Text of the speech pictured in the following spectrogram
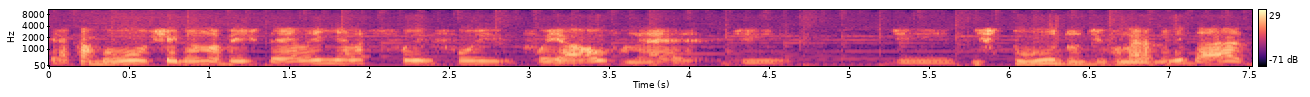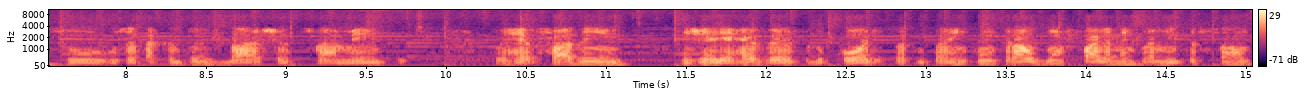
é, acabou chegando a vez dela e ela foi, foi, foi alvo né, de, de estudo de vulnerabilidades. os atacantes baixam as ferramentas, fazem engenharia reversa do código para tentar encontrar alguma falha na implementação.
